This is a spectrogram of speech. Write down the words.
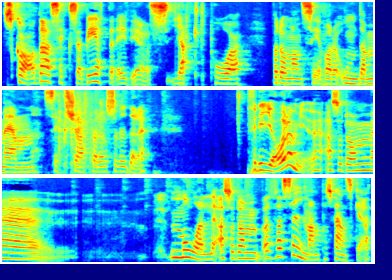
skada sexarbetare i deras jakt på vad de anser vara onda män, sexköpare och så vidare. För det gör de ju. Alltså de, eh, mål, alltså de, vad säger man på svenska?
